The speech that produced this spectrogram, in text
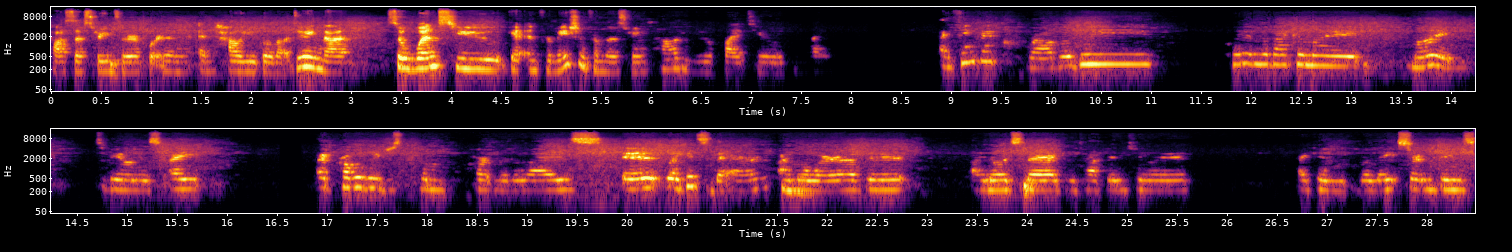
process dreams that are important and, and how you go about doing that. So, once you get information from those dreams, how do you apply it to your waking life? I think I probably put it in the back of my mind. To be honest, I I probably just compartmentalize it. Like it's there. I'm Mhm. aware of it. I know it's there. I can tap into it. I can relate certain things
